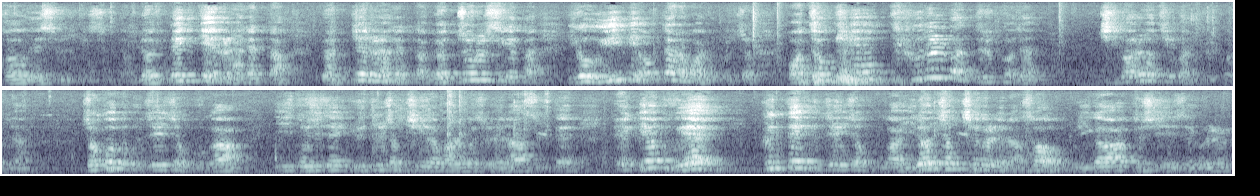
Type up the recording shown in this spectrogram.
걷어냈으면 좋겠습니다. 몇백 개를 하겠다, 몇 개를 하겠다, 몇 조를 쓰겠다 이거 의미 없다라고 하는 거죠. 어떻게 틀을 만들 거냐, 기반을 어떻게 만들 거냐. 적어도 문재인 정부가 이 도시재생 뉴딜 정책이라고 하는 것을 내놨을 때 100년 후에 그때 문재인 정부가 이런 정책을 내놔서 우리가 도시재생을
